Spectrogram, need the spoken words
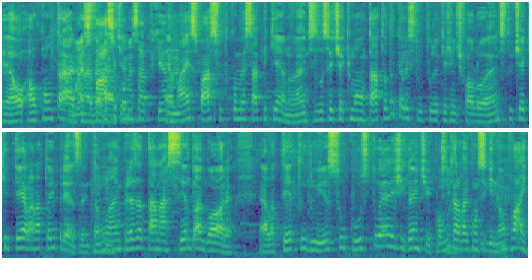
é ao, ao contrário. É mais fácil verdade. começar pequeno, É né? mais fácil tu começar pequeno. Antes você tinha que montar toda aquela estrutura que a gente falou antes, tu tinha que ter lá na tua empresa. Então Uhum. a empresa está nascendo agora. Ela ter tudo isso, o custo é gigante. Como que ela vai conseguir? Não vai.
